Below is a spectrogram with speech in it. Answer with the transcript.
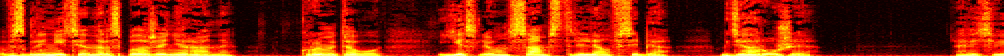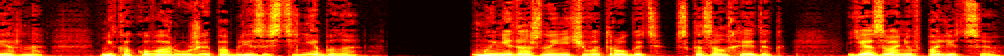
Взгляните на расположение раны. Кроме того, если он сам стрелял в себя, где оружие?» «А ведь верно, никакого оружия поблизости не было». «Мы не должны ничего трогать», — сказал Хейдек. «Я звоню в полицию».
